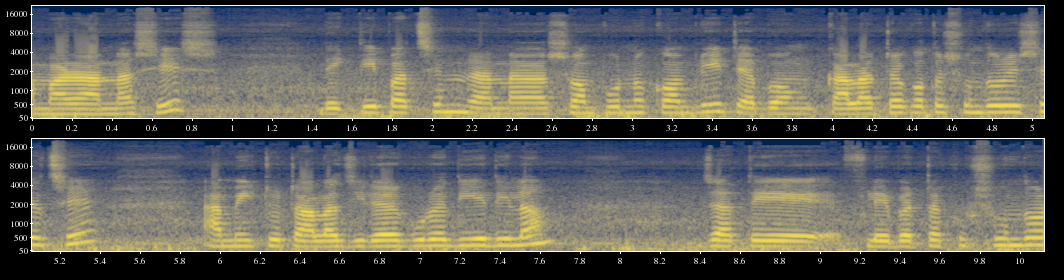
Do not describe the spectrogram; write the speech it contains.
আমার রান্না শেষ। দেখতেই পাচ্ছেন, রান্না সম্পূর্ণ কমপ্লিট এবং কালারটা কত সুন্দর এসেছে। আমি একটু টালা জিরার গুঁড়ো দিয়ে দিলাম। যাতে ফ্লেভারটা খুব সুন্দর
